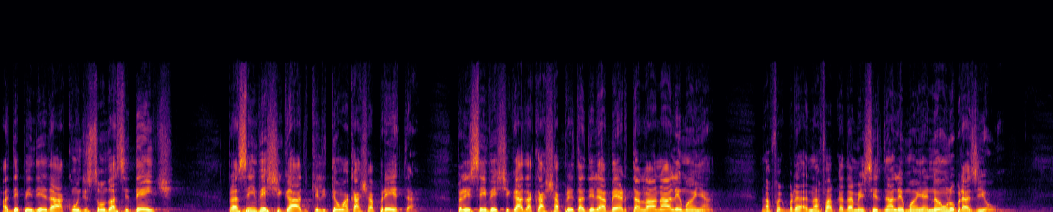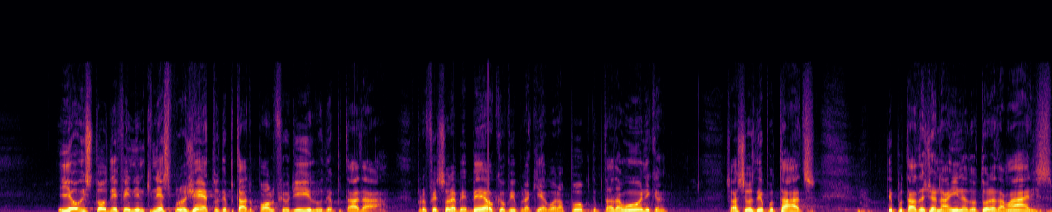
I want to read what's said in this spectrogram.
a depender da condição do acidente, para ser investigado, que ele tem uma caixa preta, para ele ser investigado, a caixa preta dele é aberta lá na Alemanha, na, na fábrica da Mercedes na Alemanha, não no Brasil. E eu estou defendendo que nesse projeto, deputado Paulo Fiorilo, deputada professora Bebel, que eu vi por aqui agora há pouco, deputada Mônica, só seus deputados, deputada Janaína, doutora Damares,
